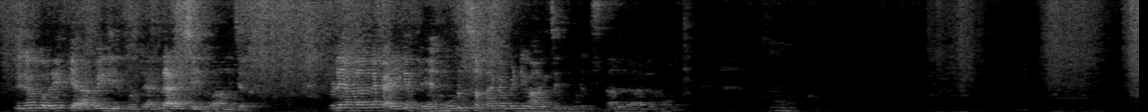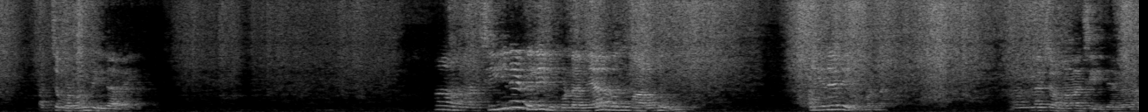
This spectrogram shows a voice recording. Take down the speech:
പിന്നെ കുറേ ക്യാബേജ് ഇരിപ്പുണ്ട് രണ്ടാഴ്ച ഇത് വാങ്ങിച്ചത്. ഇവിടെ ഞങ്ങൾ അങ്ങനെ കഴിക്കത്തില്ല. ഞാൻ നൂഡിൽസ് ഉണ്ടാക്കാൻ വേണ്ടി വാങ്ങിച്ചത് നൂഡിൽസ് അത് രാവിലെ നോക്കും പച്ചമുളകും തീരാറായി. ആ ഇല ഇരിപ്പുണ്ട്? ഞാൻ അതങ്ങ് മറന്നുപോയി. ഇരിപ്പുണ്ട്. നല്ല ചുമന്ന ചീര കേട്ടോ.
